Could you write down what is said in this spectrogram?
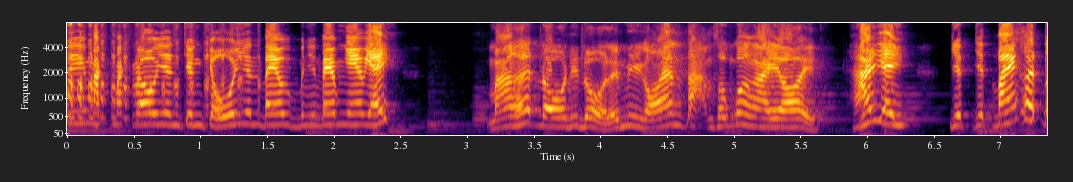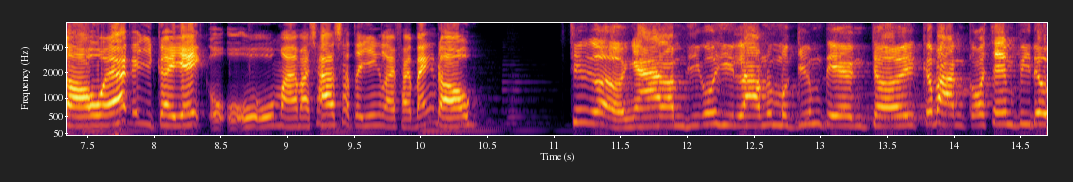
Đi mặc mặc đồ nhìn chân chuỗi nhìn beo nhìn beo nheo vậy? Mang hết đồ đi đổi lấy mì gói ăn tạm sống qua ngày rồi. Hả gì? Dịch dịch bán hết đồ rồi á cái gì kỳ vậy? Ủa, ủa, ủa mà mà sao sao tự nhiên lại phải bán đồ Chứ ở nhà làm gì có gì làm đâu mà kiếm tiền. Trời, các bạn có xem video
